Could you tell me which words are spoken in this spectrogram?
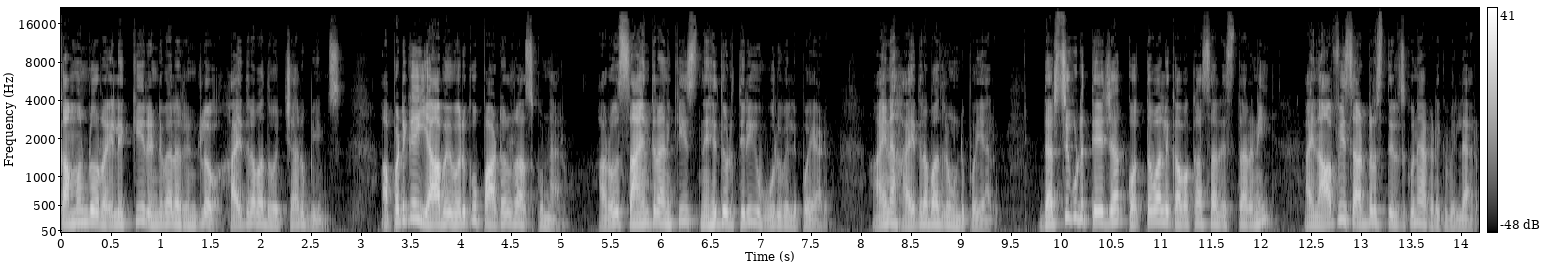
ఖమ్మంలో రైలెక్కి రెండు వేల రెండులో హైదరాబాద్ వచ్చారు భీమ్స్. అప్పటికే యాభై వరకు పాటలు రాసుకున్నారు. ఆ రోజు సాయంత్రానికి స్నేహితుడు తిరిగి ఊరు వెళ్ళిపోయాడు. ఆయన హైదరాబాద్లో ఉండిపోయారు. దర్శకుడు తేజ కొత్త వాళ్ళకి అవకాశాలు ఇస్తారని ఆయన ఆఫీస్ అడ్రస్ తెలుసుకుని అక్కడికి వెళ్ళారు.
